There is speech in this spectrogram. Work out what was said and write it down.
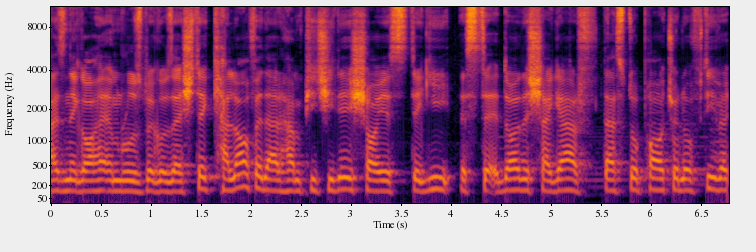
از نگاه امروز به گذشته کلاف در هم پیچیده شایستگی استعداد شگرف دست و پا چلفتی و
